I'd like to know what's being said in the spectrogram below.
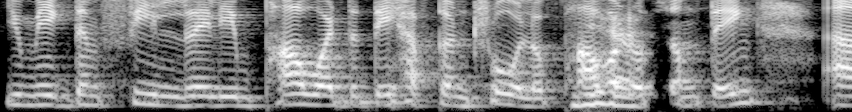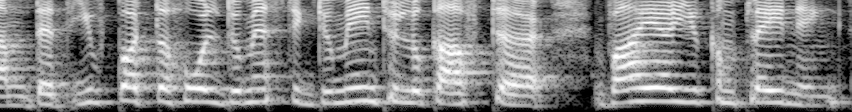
you make them feel really empowered that they have control or power Yeah. of something um, that you've got the whole domestic domain to look after. Why are you complaining?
